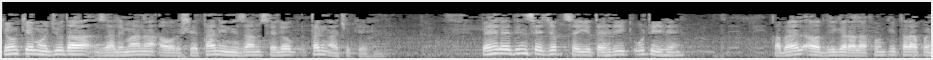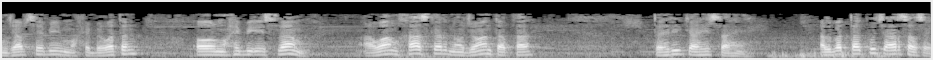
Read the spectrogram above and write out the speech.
کیونکہ موجودہ ظالمانہ اور شیطانی نظام سے لوگ تنگ آ چکے ہیں۔ پہلے دن سے جب سے یہ تحریک اٹھی ہے، قبائل اور دیگر علاقوں کی طرح پنجاب سے بھی محب وطن اور محب اسلام، عوام خاص کر نوجوان طبقہ تحریک کا حصہ ہیں۔ البتہ کچھ عرصہ سے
